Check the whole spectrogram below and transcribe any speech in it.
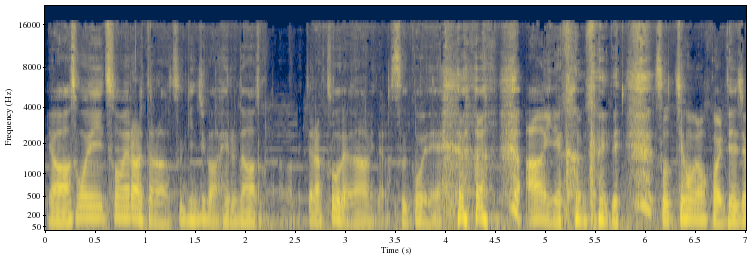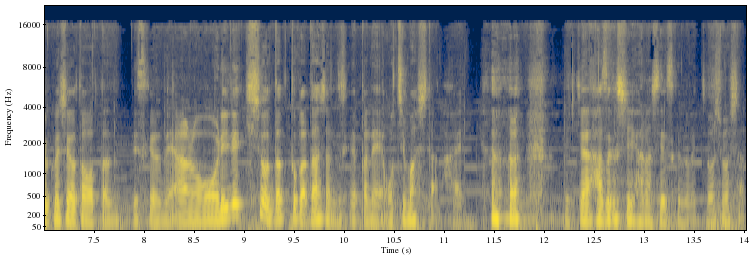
いやあそこに勤められたら通勤時間減るなとか、なんかめっちゃ楽そうだよな、みたいな、すごいね 安易な考えで そっち方の方に転職しようと思ったんですけどね、あの、履歴書だとか出したんですけど、やっぱね、落ちました。はい。めっちゃ恥ずかしい話ですけど、めっちゃ落ちました。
